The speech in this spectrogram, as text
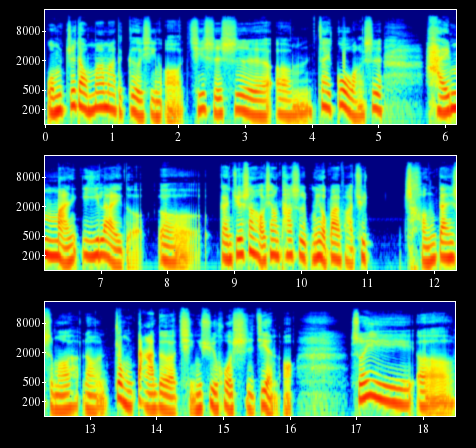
我们知道妈妈的个性哦，其实是嗯，在过往是。还蛮依赖的，呃，感觉上好像他是没有办法去承担什么嗯重大的情绪或事件哦，所以呃，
